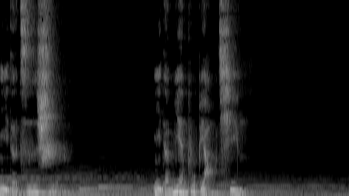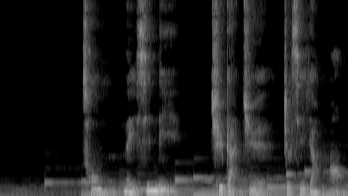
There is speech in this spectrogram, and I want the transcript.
你的姿势，你的面部表情，从内心里。去感觉这些样貌。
